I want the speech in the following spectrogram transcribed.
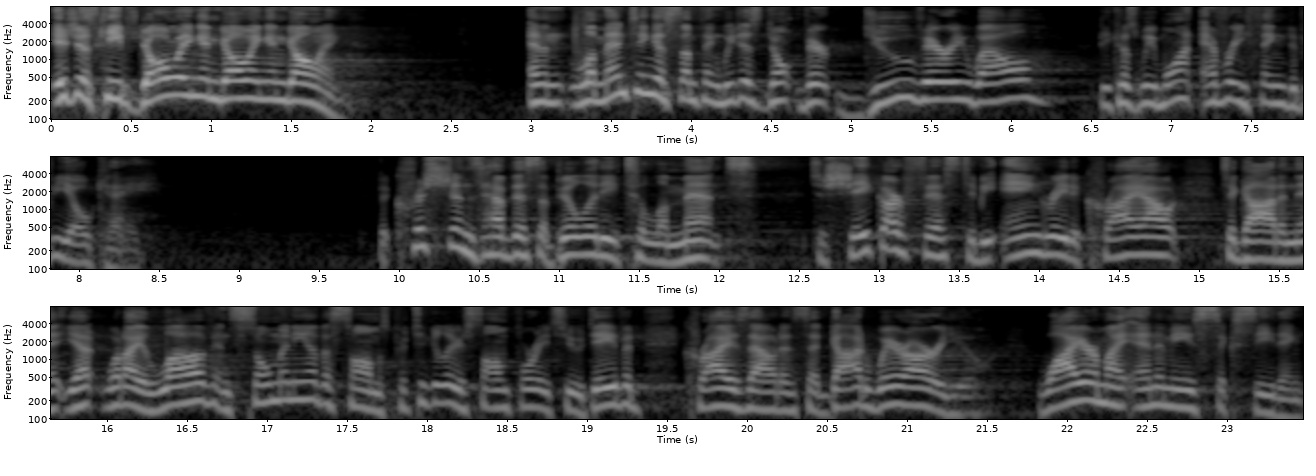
It just keeps going and going and going. And lamenting is something we just don't ver- do very well because we want everything to be okay. But Christians have this ability to lament, to shake our fist, to be angry, to cry out to God. And yet, what I love in so many of the Psalms, particularly Psalm 42, David cries out and said, God, where are you? Why are my enemies succeeding?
